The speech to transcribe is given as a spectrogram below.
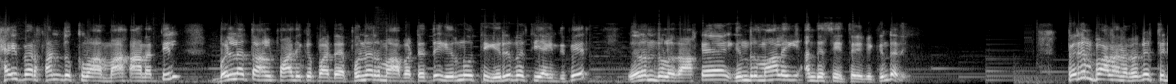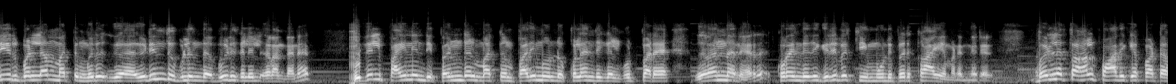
ஹைபர் பந்துக்குவா மாகாணத்தில் வெள்ளத்தால் பாதிக்கப்பட்ட புனர் மாவட்டத்தில் இருநூத்தி இருபத்தி ஐந்து பேர் இறந்துள்ளதாக இன்று மாலை அந்த செய்தி தெரிவிக்கின்றது. பெரும்பாலானவர்கள் திடீர் வெள்ளம் மற்றும் இடிந்து விழுந்த வீடுகளில் இறந்தனர். இதில் பதினைந்து பெண்கள் மற்றும் பதிமூன்று குழந்தைகள் உட்பட இறந்தனர். குறைந்தது இருபத்தி மூணு பேர் காயமடைந்தனர். வெள்ளத்தால் பாதிக்கப்பட்ட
